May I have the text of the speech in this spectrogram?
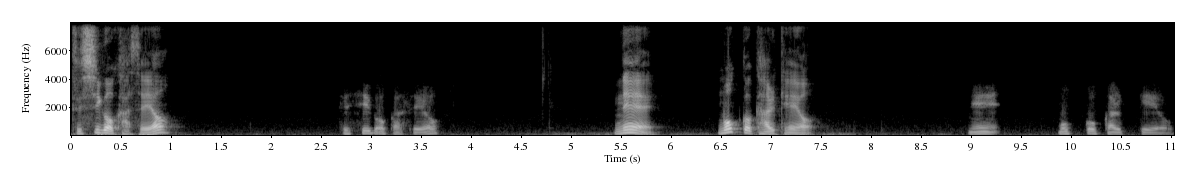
드시고 가세요? 드시고 가세요? 네, 먹고 갈게요. 네, 먹고 갈게요.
